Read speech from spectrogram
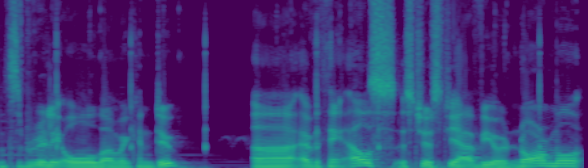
That's really all that we can do. Uh, everything else is just you have your normal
